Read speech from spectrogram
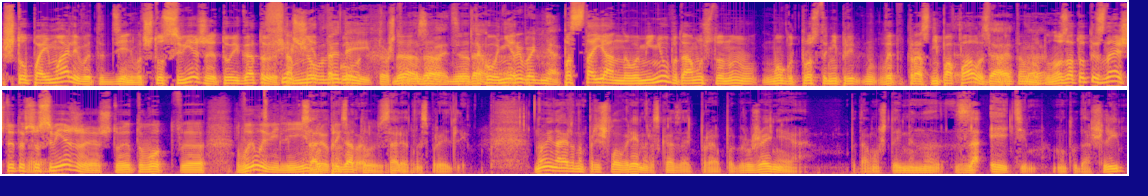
что поймали в этот день, вот что свежее, то и готовят. Fish Там нет такого, day, то, что да, называется. Да, да, такого нет Рыба дня. постоянного меню, потому что ну, могут просто не при... в этот раз не попалось, да, поэтому... Да. Но зато ты знаешь, что это да. все свежее, что это вот э, выловили и абсолютно вот приготовили. Абсолютно справедливо. Ну и, наверное, пришло время рассказать про погружение, потому что именно за этим мы туда шли.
